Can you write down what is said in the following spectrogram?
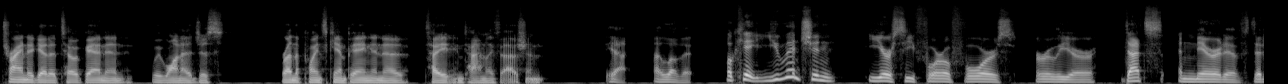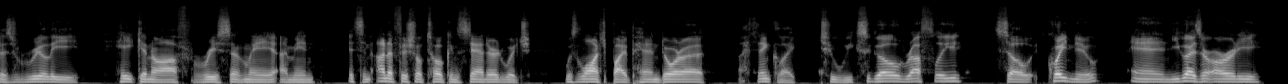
trying to get a token and we want to just run the points campaign in a tight and timely fashion. Yeah, I love it. Okay, you mentioned ERC 404s earlier. That's a narrative that has really taken off recently. I mean, it's an unofficial token standard which was launched by Pandora I think like two weeks ago, roughly. So quite new. And you guys are already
